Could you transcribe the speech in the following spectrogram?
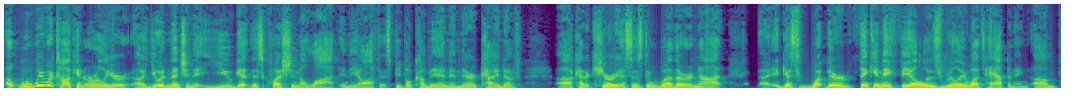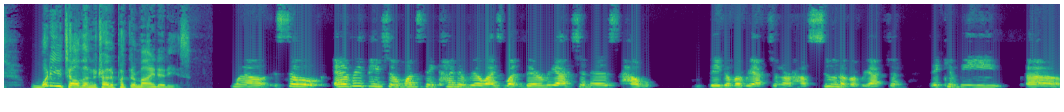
Uh, when we were talking earlier, uh, you had mentioned that you get this question a lot in the office. People come in and they're kind of kind of curious as to whether or not, I guess, what they're thinking they feel is really what's happening. Um, what do you tell them to try to put their mind at ease? Well, so every patient, once they kind of realize what their reaction is, how big of a reaction or how soon of a reaction, they can be uh,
